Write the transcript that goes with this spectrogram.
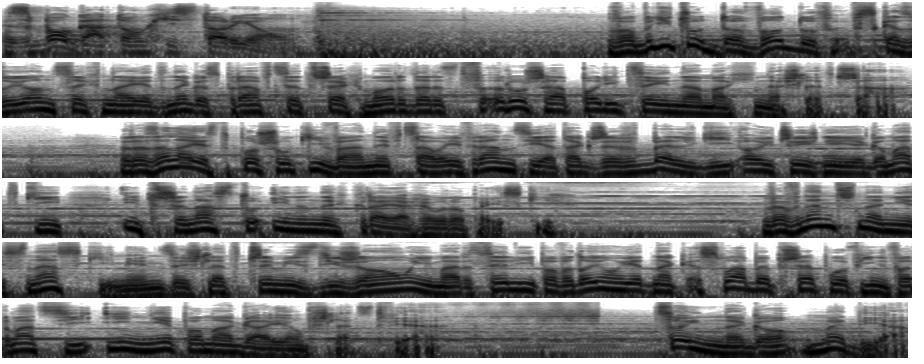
z bogatą historią. W obliczu dowodów wskazujących na jednego sprawcę trzech morderstw rusza policyjna machina śledcza. Rozala jest poszukiwany w całej Francji, a także w Belgii, ojczyźnie jego matki i 13 innych krajach europejskich. Wewnętrzne niesnaski między śledczymi z Dijon i Marsylii powodują jednak słaby przepływ informacji i nie pomagają w śledztwie. Co innego media.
